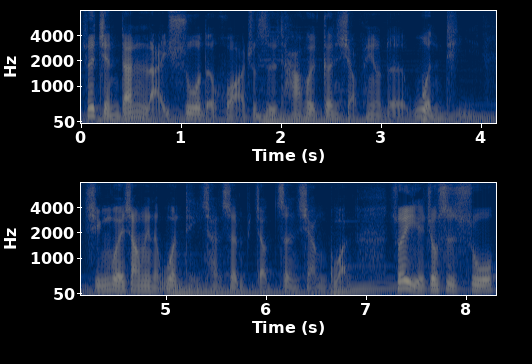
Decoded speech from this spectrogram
所以简单来说的话，就是他会跟小朋友的问题、行为上面的问题产生比较正相关。所以也就是说，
